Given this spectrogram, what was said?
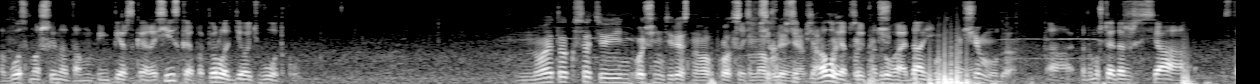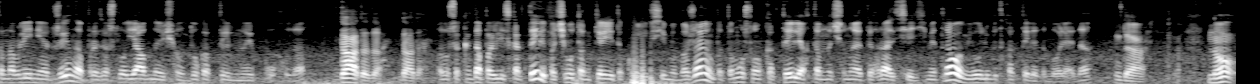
А госмашина там имперская российская поперла делать водку. Ну, это, кстати, очень интересный вопрос То есть псих- да. психология По- абсолютно поч- другая, да. Вот почему, да. а, потому что это же вся становление джина произошло явно еще до коктейльную эпоху, да? Да, да, да, да, да. Потому что когда появились коктейли, почему танкерей такой всеми обожаем, потому что он в коктейлях там начинает играть все этими травами, его любят в коктейли добавлять, да? Да. Но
